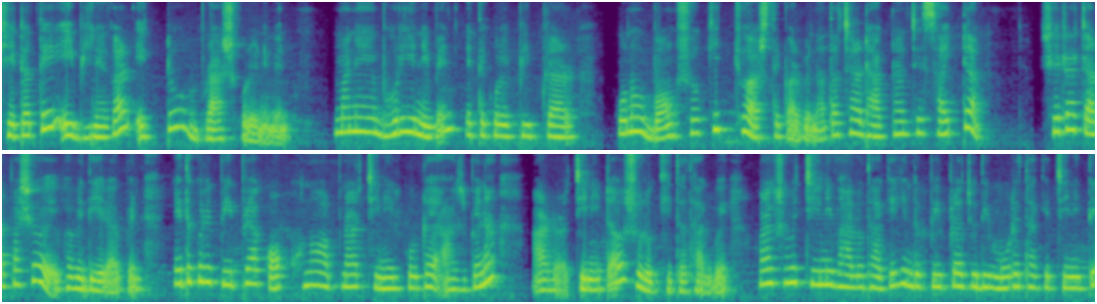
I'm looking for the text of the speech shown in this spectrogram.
সেটাতে এই ভিনেগার একটু ব্রাশ করে নেবেন। মানে ভরিয়ে নেবেন, এতে করে পিঁপড়ার কোনো বংশ কিচ্ছু আসতে পারবে না। তাছাড়া ঢাকনার যে সাইডটা সেটার চারপাশেও এভাবে দিয়ে রাখবেন। এতে করে পিঁপড়া কখনো আপনার চিনির কৌটায় আসবে না আর চিনিটাও সুরক্ষিত থাকবে। অনেক সময় চিনি ভালো থাকে, কিন্তু পিঁপড়া যদি মরে থাকে চিনিতে,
